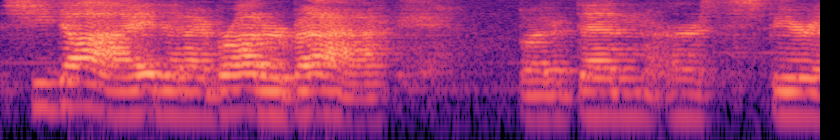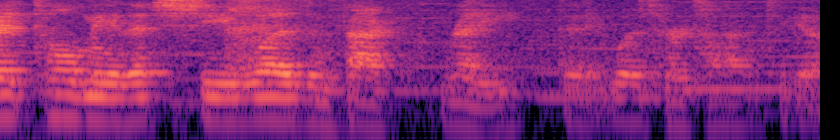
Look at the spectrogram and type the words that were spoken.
she died and I brought her back, but then her spirit told me that she was in fact ready, that it was her time to go.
